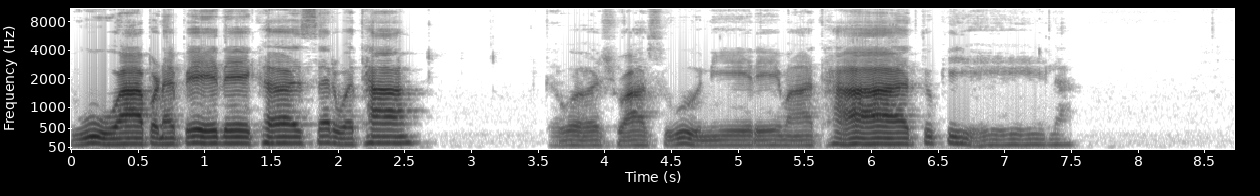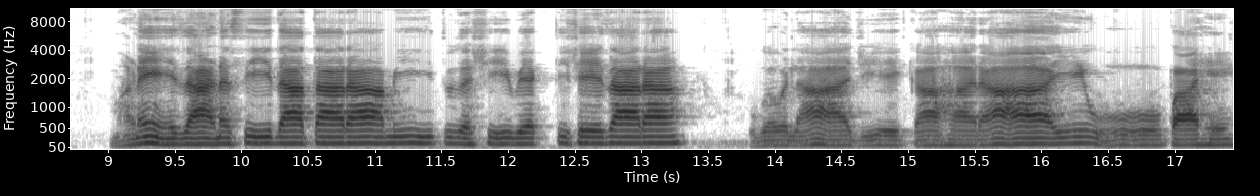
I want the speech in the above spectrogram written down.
तू आपण पे देख सर्वथा तव श्वासून ये रे माथा तुकिला. म्हणे जाणसी दातारा मी तुझशी व्यक्ती शेजारा उगवला जी काहारा येऊ पाहे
